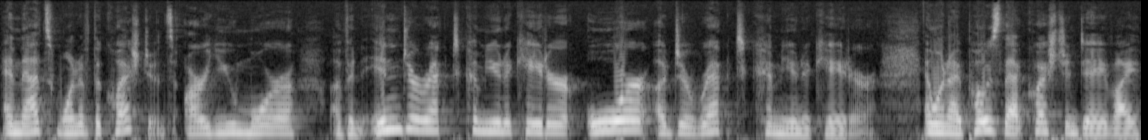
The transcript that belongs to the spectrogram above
And that's one of the questions. Are you more of an indirect communicator or a direct communicator? And when I pose that question, Dave, I,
